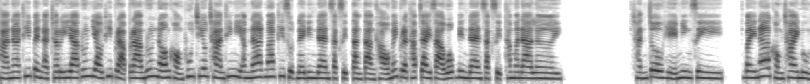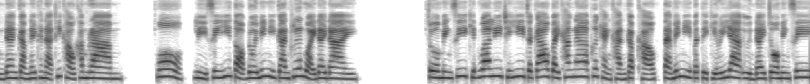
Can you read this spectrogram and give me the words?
ฐานะที่เป็นอัจฉริยะรุ่นเยาว์ที่ปราบปรามรุ่นน้องของผู้เชี่ยวชาญที่มีอำนาจมากที่สุดในดินแดนศักดิ์สิทธิ์ต่างๆ เขาไม่ประทับใจสาวกดินแดนศักดิ์สิทธิ์ธรรมดาเลย ฉันโจเหมิงซี ใบหน้าของชายหนุ่มแดงกำในขณะที่เขาคำราม โอ้ หลี่ซียี่ตอบโดยไม่มีการเคลื่อนไหวใดๆ โจเมงซี่คิดว่าลี่จียี่จะก้าวไปข้างหน้าเพื่อแข่งขันกับเขา แต่ไม่มีปฏิกิริยาอื่นใดโจเมงซี่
